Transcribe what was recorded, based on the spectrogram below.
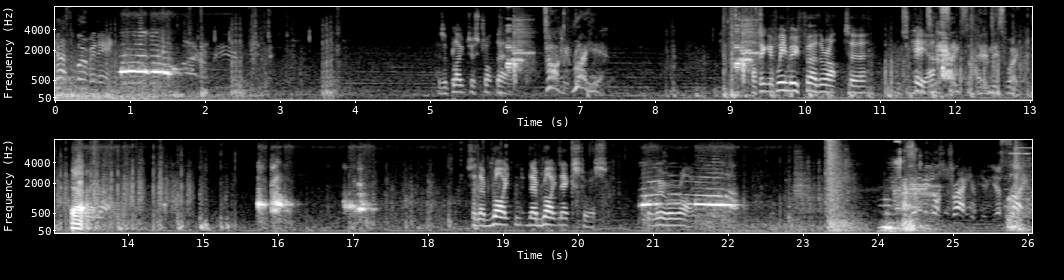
Gas moving in. There's a bloke just dropped there. Target right here. I think if we move further up to We should head to Here. the safe zone. Heading this way. Yeah. So they're right, they're right next to us. But we're all right. The enemy lost track of you. You're safe.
